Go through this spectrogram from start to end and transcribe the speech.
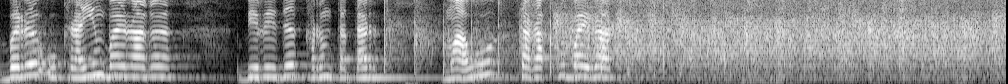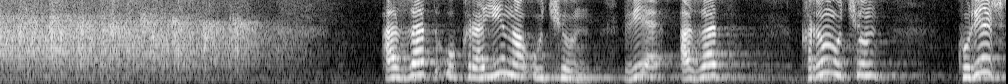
Biri Ukrayna bayrağı, de Kırım Tatar mavi taraklı bayrak. Azad Ukrayna için ve Azad Kırım için kureş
